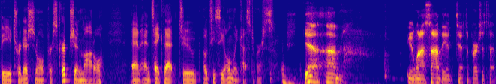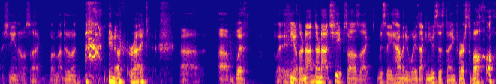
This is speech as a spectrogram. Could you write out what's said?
the traditional prescription model and and take that to OTC only customers. Yeah. Um, you know, when I signed the intent to purchase that machine, I was like, what am I doing? you know, right? Uh, uh, with, you know, they're not, they're not cheap. So I was like, let me see how many ways I can use this thing, first of all.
